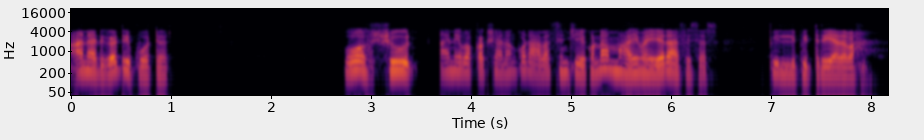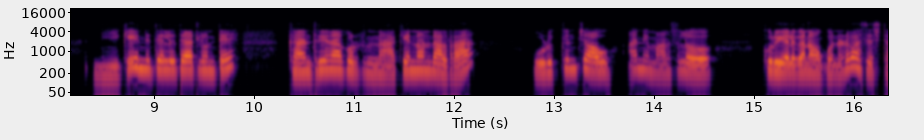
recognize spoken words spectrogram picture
అని అడిగాడు రిపోర్టర్. ఓ షూర్ అని ఒక్క క్షణం కూడా ఆలస్యం చేయకుండా మాయమయ్యారు ఆఫీసర్స్. పిల్లి పిత్రి ఎదవ నీకే ఎన్ని తెలివితేటలుంటే? కంత్రి నా కొడుకు నాకెన్ని ఉండాలరా ఉడుక్కుని చావు అని మనసులో కురియలుగా నవ్వుకున్నాడు వశిష్ట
